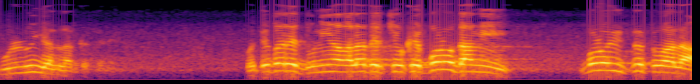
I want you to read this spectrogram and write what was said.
মূল্যই আল্লাহর কাছে নেই। হতে পারে দুনিয়াওয়ালাদের চোখে বড় দামি, বড় ইজ্জতওয়ালা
